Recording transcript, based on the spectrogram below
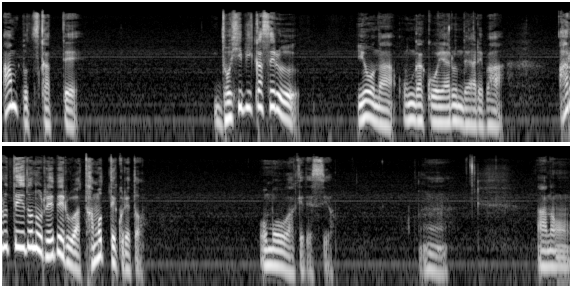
アンプ使ってど響かせるような音楽をやるんであればある程度のレベルは保ってくれと思うわけですよ。うん、あの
